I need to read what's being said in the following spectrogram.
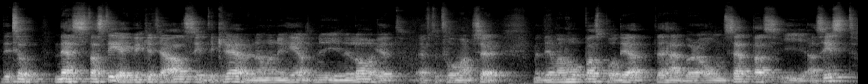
Det är så nästa steg, vilket jag alls inte kräver när man är helt ny in i laget efter två matcher. Men det man hoppas på det är att det här börjar omsättas i assist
